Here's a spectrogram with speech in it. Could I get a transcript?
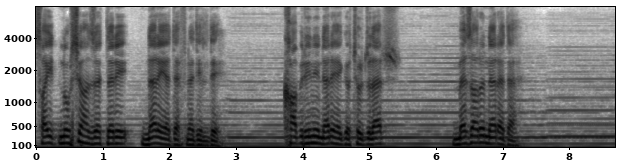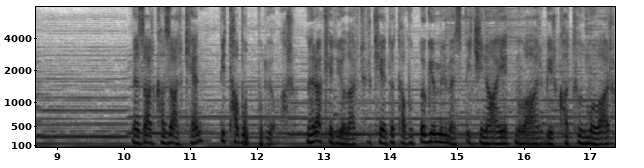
Said Nursi Hazretleri nereye defnedildi? Kabrini nereye götürdüler? Mezarı nerede? Mezar kazarken bir tabut buluyorlar. Merak ediyorlar Türkiye'de tabutla gömülmez. Bir cinayet mi var, bir katıl mı var?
